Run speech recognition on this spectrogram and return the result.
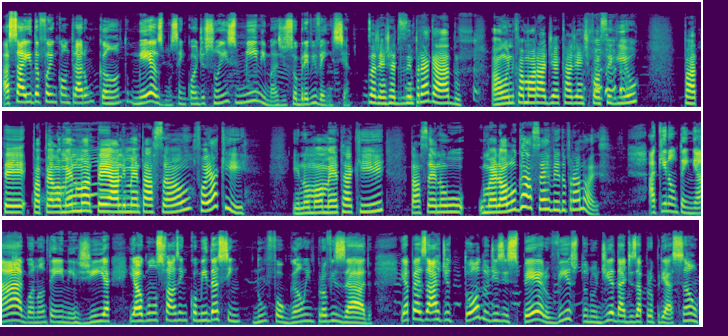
A saída foi encontrar um canto, mesmo sem condições mínimas de sobrevivência. A gente é desempregado. A única moradia que a gente conseguiu para pelo menos manter a alimentação foi aqui. E no momento aqui está sendo o melhor lugar servido para nós. Aqui não tem água, não tem energia e alguns fazem comida assim, num fogão improvisado. E apesar de todo o desespero visto no dia da desapropriação,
